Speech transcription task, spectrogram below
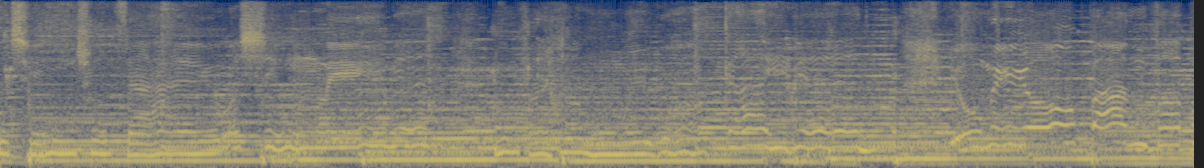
不清楚，在我心里面，能否很为我改变？有没有办法不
